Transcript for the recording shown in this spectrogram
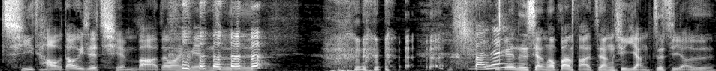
乞讨到一些钱吧，在外面是，反正应该能想到办法，怎样去养自己啊？是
